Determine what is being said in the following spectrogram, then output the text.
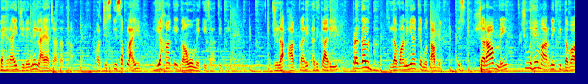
बहराइच ज़िले में लाया जाता था। और जिसकी सप्लाई यहाँ के गाँवों में की जाती थी। जिला आबकारी अधिकारी प्रगल्भ लवानिया के मुताबिक इस शराब में चूहे मारने की दवा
